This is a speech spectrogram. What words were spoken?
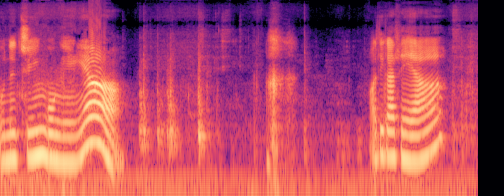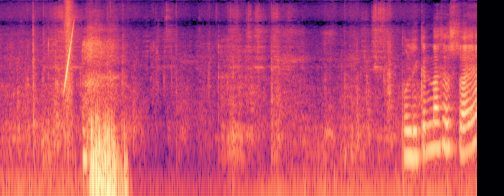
오늘 주인공이에요. 어디 가세요? 볼일 끝나셨어요?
